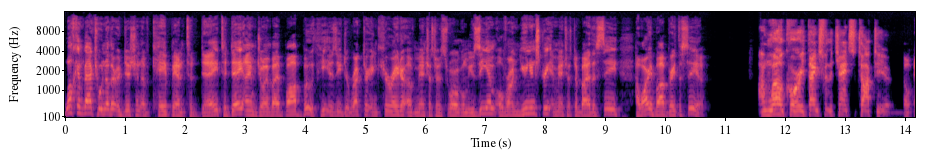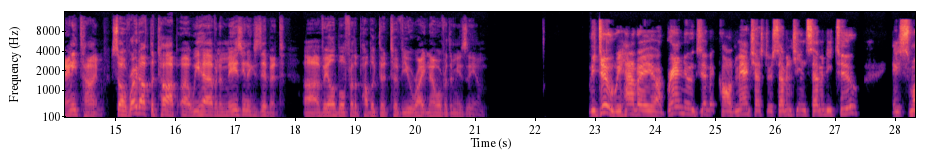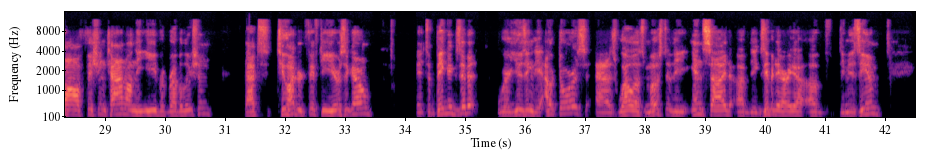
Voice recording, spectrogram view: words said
Welcome back to another edition of Cape Ann Today. Today I am joined by Bob Booth. He is the director and curator of Manchester Historical Museum over on Union Street in Manchester by the Sea. How are you, Bob? Great to see you. I'm well, Kory. Thanks for the chance to talk to you. Oh, anytime. So, right off the top, uh, we have an amazing exhibit uh, available for the public to, to view right now over at the museum. We do. We have a, a brand new exhibit called Manchester 1772 a small fishing town on the eve of revolution. That's 250 years ago. It's a big exhibit. We're using the outdoors as well as most of the inside of the exhibit area of the museum.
